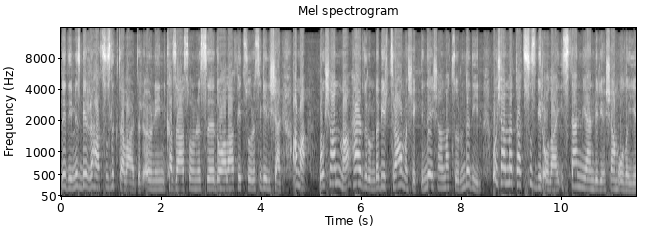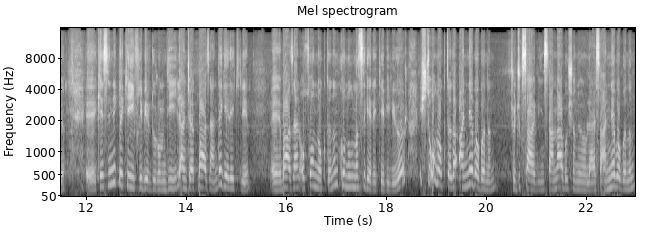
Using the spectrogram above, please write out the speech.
dediğimiz bir rahatsızlık da vardır. Örneğin kaza sonrası, doğal afet sonrası gelişen. Ama boşanma her durumda bir travma şeklinde yaşanmak zorunda değil. Boşanma tatsız bir olay, istenmeyen bir yaşam olayı. Ee, kesinlikle keyifli bir durum değil ancak bazen de gerekli. Ee, bazen o son noktanın konulması gerekebiliyor. İşte o noktada anne babanın çocuk sahibi insanlar boşanıyorlarsa anne babanın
